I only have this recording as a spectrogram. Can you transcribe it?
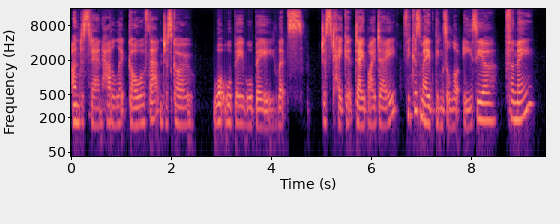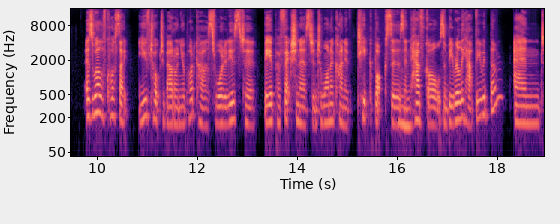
understand how to let go of that and just go, what will be, will be. Let's just take it day by day. I think has made things a lot easier for me. As well, of course, like you've talked about on your podcast, what it is to be a perfectionist and to want to kind of tick boxes mm. and have goals and be really happy with them. And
